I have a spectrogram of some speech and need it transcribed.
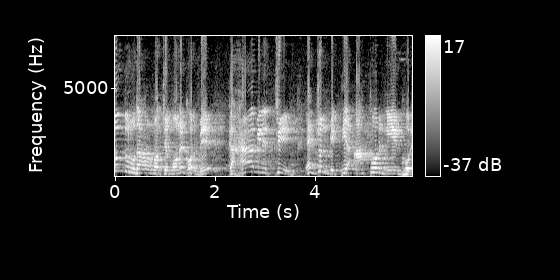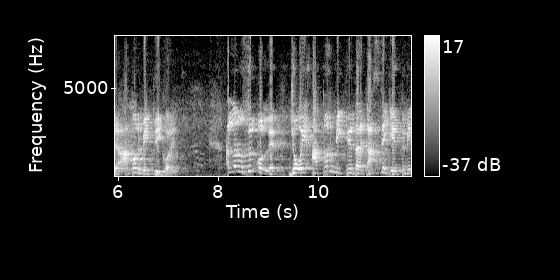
বন্ধুর উদাহরণ হচ্ছে মনে করবে একজন ব্যক্তি আতর নিয়ে ঘোরে, আতর বিক্রি করে। আল্লাহ রসুল বললেন যে, ওই আতর বিক্রেতার কাছ থেকে তুমি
